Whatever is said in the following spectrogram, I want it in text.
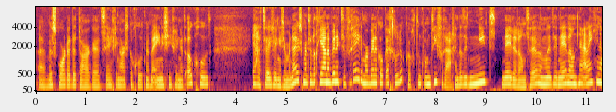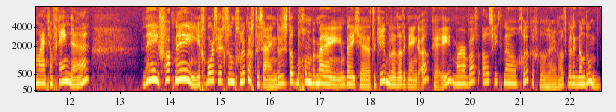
eh, we scoorden de targets en ging hartstikke goed. Met mijn energie ging het ook goed. Ja, twee vingers in mijn neus. Maar toen dacht ik, ja, nou ben ik tevreden, maar ben ik ook echt gelukkig? Toen kwam die vraag. En dat is niet Nederlands, hè. We moeten in Nederland, nou, weet je, dan maak je een vreemde, hè? Nee, fuck nee. Je geboorterecht is om gelukkig te zijn. Dus dat begon bij mij een beetje te kriebelen. Dat ik denk, oké, maar wat als ik nou gelukkig wil zijn? Wat wil ik dan doen?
